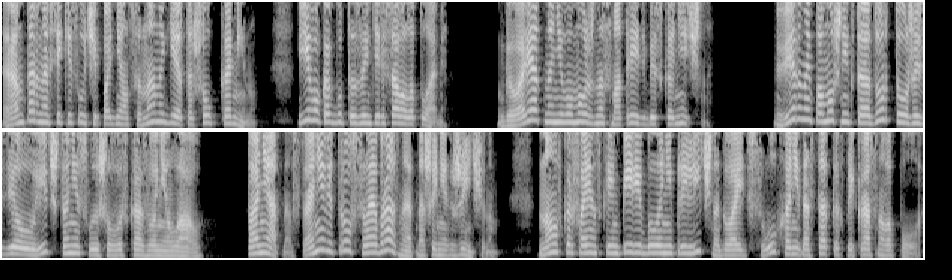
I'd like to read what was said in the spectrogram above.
Рантар на всякий случай поднялся на ноги и отошел к камину. Его как будто заинтересовало пламя. Говорят, на него можно смотреть бесконечно. Верный помощник Теодор тоже сделал вид, что не слышал высказывания Лао. Понятно, в стране ветров своеобразное отношение к женщинам, но в Карфаенской империи было неприлично говорить вслух о недостатках прекрасного пола.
